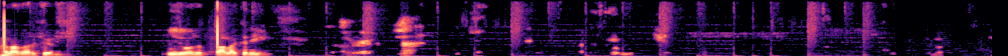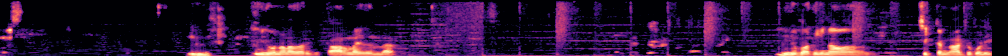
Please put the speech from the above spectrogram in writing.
நல்லா தான் இருக்கு. இது வந்து தலைக்கறி. இதுவும் நல்லா தான் இருக்கு. காரெல்லாம் எதுவும் இல்லை. இது பார்த்தீங்கன்னா சிக்கன் நாட்டுக்கோழி.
